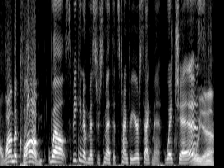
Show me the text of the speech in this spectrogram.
I want in the club. Well, speaking of Mr. Smith, it's time for your segment, which is Oh yeah.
